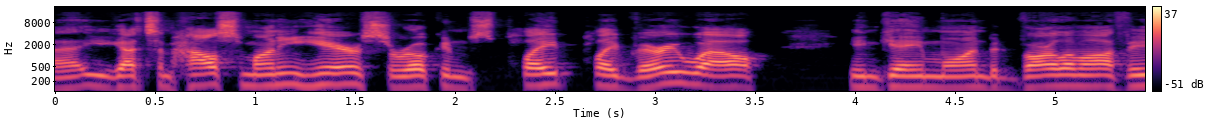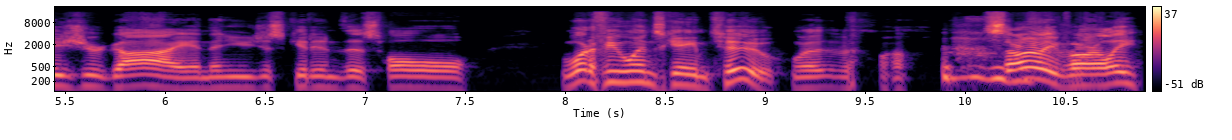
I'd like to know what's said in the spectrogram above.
Uh, you got some house money here. Sorokin's played played very well in game one, but Varlamov is your guy, and then you just get into this whole what if he wins game two? Well, sorry, Varley,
